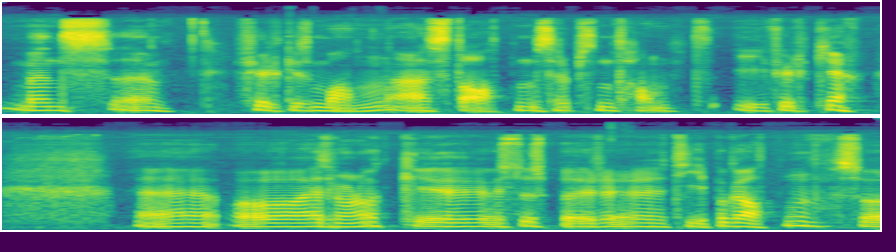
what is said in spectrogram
mens fylkesmannen er statens representant i fylket. Eh, og jeg tror nok, eh, hvis du spør eh, ti på gaten, så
